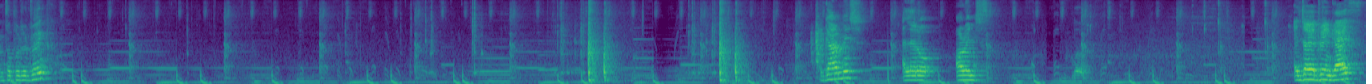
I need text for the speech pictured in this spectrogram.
on top of the drink. A garnish, a little orange. Enjoy your drink, guys.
